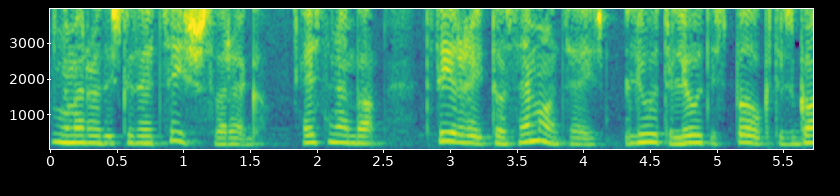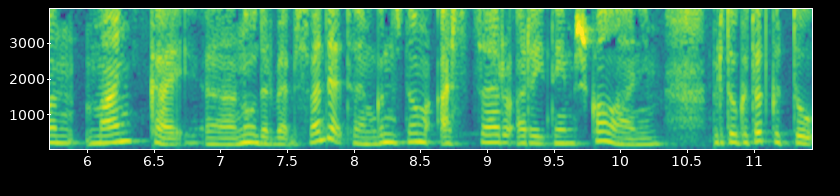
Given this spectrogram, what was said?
Nu, man rodīs, ka tā ir cīši svarīga. Īstenībā tad ir arī tos emocijas ļoti, ļoti spilgtas gan man, kā uh, nodarbības vadītājiem, gan es domāju, es ceru arī tiem skolāņiem. Par to, ka tad, kad tu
